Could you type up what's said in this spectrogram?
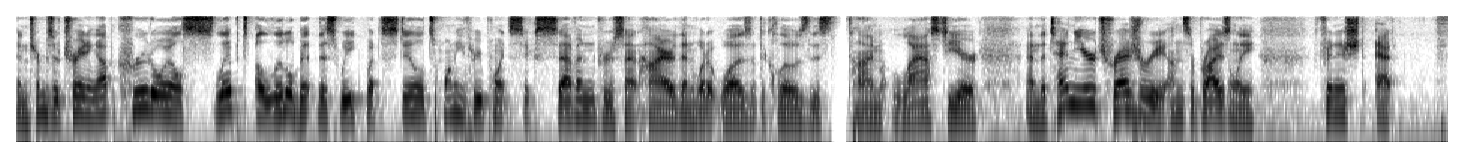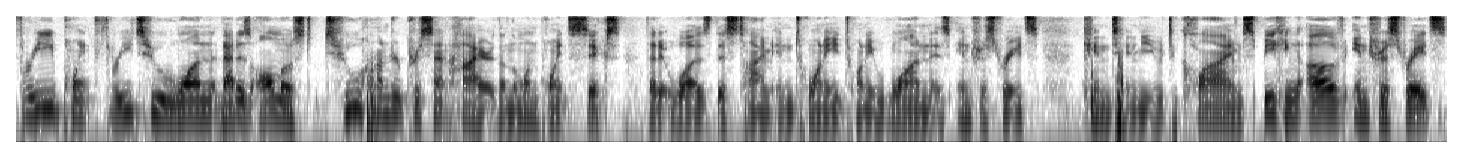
In terms of trading up, crude oil slipped a little bit this week, but still 23.67% higher than what it was at the close this time last year. And the 10-year Treasury, unsurprisingly, finished at 3.321. That is almost 200% higher than the 1.6 that it was this time in 2021 as interest rates continue to climb. Speaking of interest rates,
